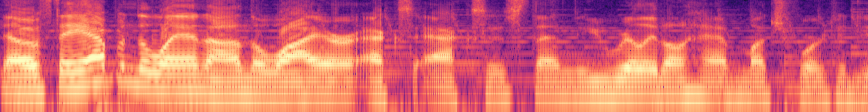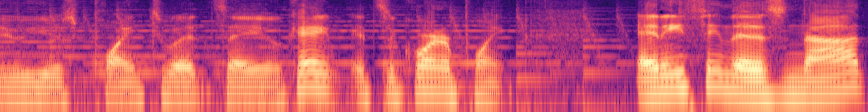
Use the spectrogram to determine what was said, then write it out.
Now, if they happen to land on the y or x axis, then you really don't have much work to do. You just point to it, say, okay, it's a corner point. Anything that is not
